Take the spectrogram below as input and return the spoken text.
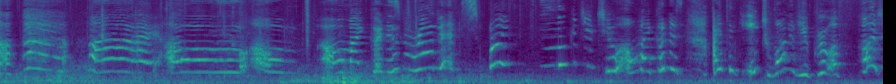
Hi! Oh, oh, oh my goodness, Miranda and Spike! Look at you two! Oh my goodness! I think each one of you grew a foot.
